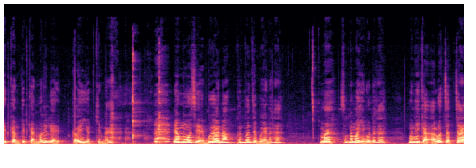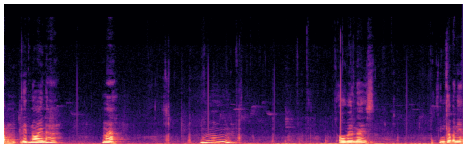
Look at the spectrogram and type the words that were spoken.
ติดกันติดกันมาเรื่อยๆก็เลยหยุดกินนะคะเดี๋ยวหมูเสียเบื่อเนาะเพื่อนๆจะเบื่อนะคะ มาซุปน้ำมันยิงนุชนะคะมื้อนี้ก็รสจัดจ้านนิดน่อยนะคะ มาโอเวลไนส์กินกับอันนี้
